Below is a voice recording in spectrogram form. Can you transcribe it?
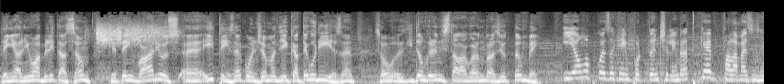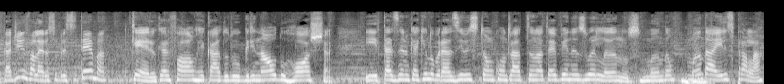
tem ali uma habilitação que tem vários eh, itens, né? Quando chama de categorias, né? São, que estão querendo instalar agora no Brasil também. E é uma coisa que é importante lembrar. Tu quer falar mais uns recadinhos, Valéria, sobre esse tema? Quero, quero falar um recado do Grinaldo Rocha. E ele tá dizendo que aqui no Brasil estão contratando até venezuelanos. Mandam, manda eles pra lá.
